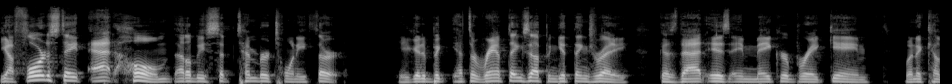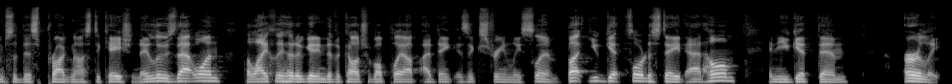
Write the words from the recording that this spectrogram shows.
You got Florida State at home. That'll be September 23rd. You're going to have to ramp things up and get things ready because that is a make or break game when it comes to this prognostication. They lose that one, the likelihood of getting to the college football playoff, I think, is extremely slim. But you get Florida State at home and you get them early.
